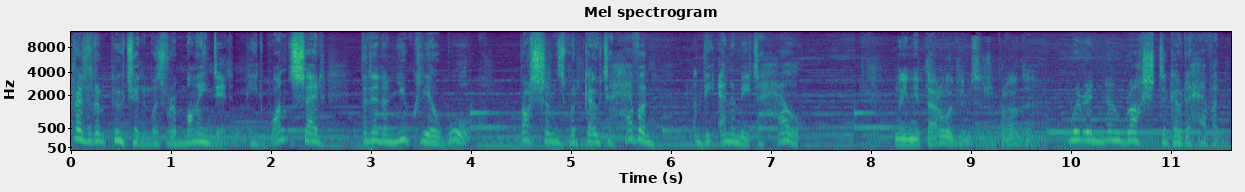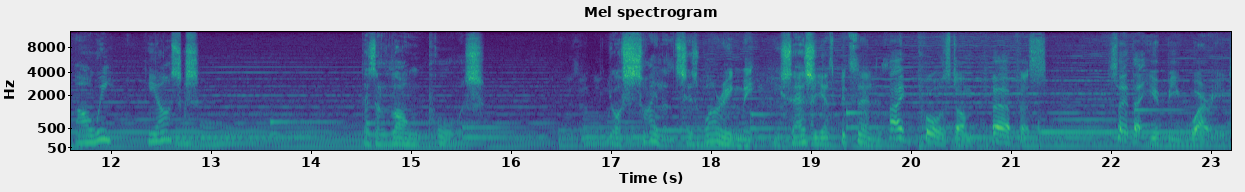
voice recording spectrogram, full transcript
President Putin was reminded he'd once said that in a nuclear war, Russians would go to heaven and the enemy to hell. We're in no rush to go to heaven, are we? He asks. There's a long pause. Your silence is worrying me, he says. I paused on purpose, so that you'd be worried.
